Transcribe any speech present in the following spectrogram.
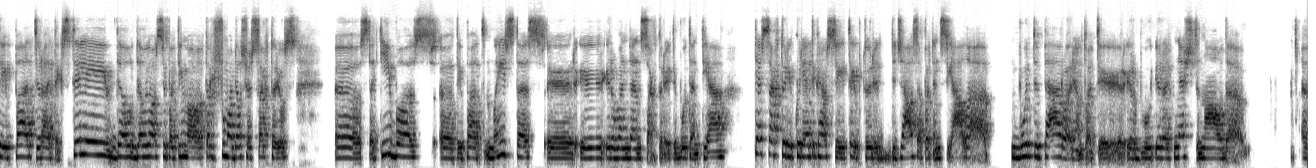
taip pat yra tekstiliai, dėl, dėl jos ypatingo taršumo, dėl šios sektoriaus e, statybos, taip pat maistas ir, ir, ir vandens sektoriai. Tai būtent tie tie sektoriai, kurie tikriausiai taip turi didžiausią potencialą būti perorientuoti ir, ir, ir atnešti naudą e,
